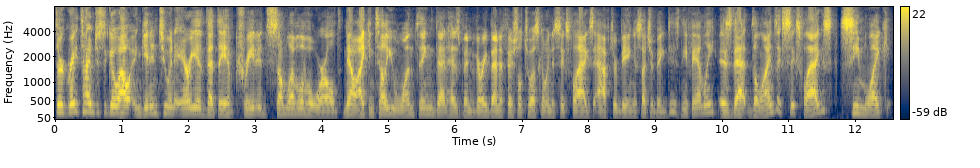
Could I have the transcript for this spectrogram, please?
they're a great time just to go out and get into an area that they have created some level of a world. Now, I can tell you one thing that has been very beneficial to us going to Six Flags after being such a big Disney family is that the lines at Six Flags seem like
